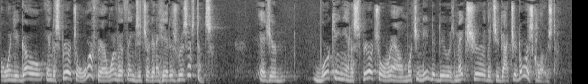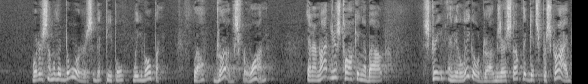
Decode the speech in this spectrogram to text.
When you go into spiritual warfare, one of the things that you're going to hit is resistance. As you're working in a spiritual realm, what you need to do is make sure that you got your doors closed. What are some of the doors that people leave open? Well, drugs, for one. And I'm not just talking about street and illegal drugs, there's stuff that gets prescribed.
